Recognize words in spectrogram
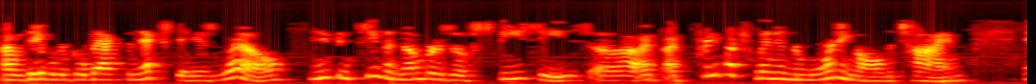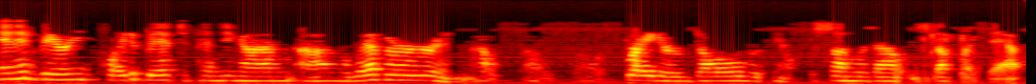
I was able to go back the next day as well. You can see the numbers of species. Uh, I, I pretty much went in the morning all the time, and it varied quite a bit depending on, on the weather and how, how, bright or dull the, you know, the sun was out and stuff like that.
